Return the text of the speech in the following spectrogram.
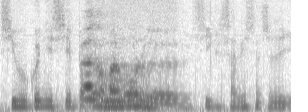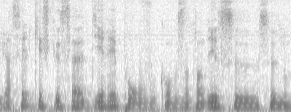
Si vous connaissiez pas normalement le cycle Service National Universel, qu'est-ce que ça dirait pour vous quand vous entendez ce, nom?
